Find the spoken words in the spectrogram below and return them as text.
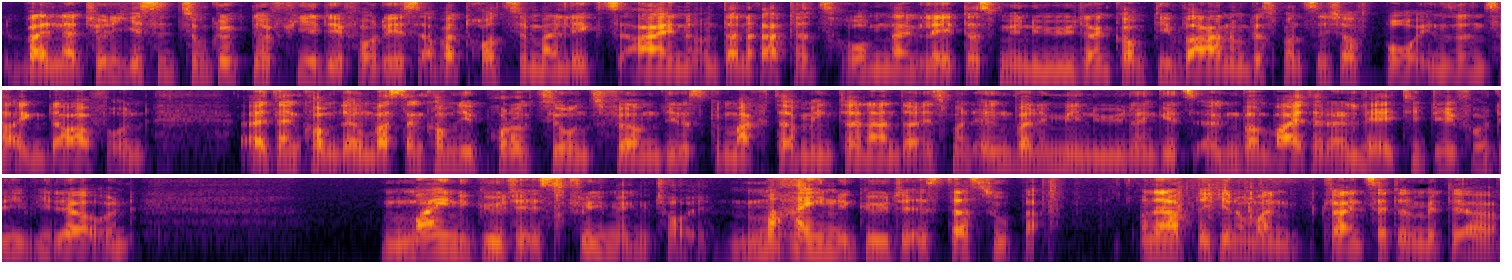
Weil natürlich, es sind zum Glück nur vier DVDs, aber trotzdem, man legt es ein und dann rattert es rum, dann lädt das Menü, dann kommt die Warnung, dass man es nicht auf Bohrinseln zeigen darf und äh, dann kommt irgendwas, dann kommen die Produktionsfirmen, die das gemacht haben, hintereinander, dann ist man irgendwann im Menü, dann geht es irgendwann weiter, dann lädt die DVD wieder und meine Güte ist Streaming toll. Meine Güte ist das super. Und dann habt ihr hier nochmal einen kleinen Zettel mit der,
